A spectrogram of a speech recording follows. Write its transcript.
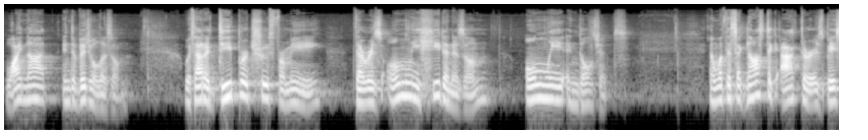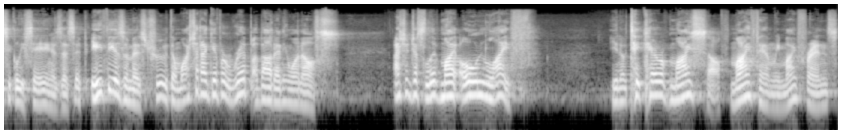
Why not individualism? Without a deeper truth for me, there is only hedonism, only indulgence. And what this agnostic actor is basically saying is this if atheism is true, then why should I give a rip about anyone else? I should just live my own life. You know, take care of myself, my family, my friends.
